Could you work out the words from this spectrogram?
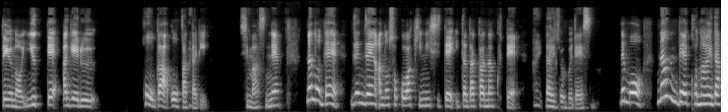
ていうのを言ってあげる方が多かったりしますね。なので、全然、あの、そこは気にしていただかなくてはい大丈夫です。でも、なんでこの間、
